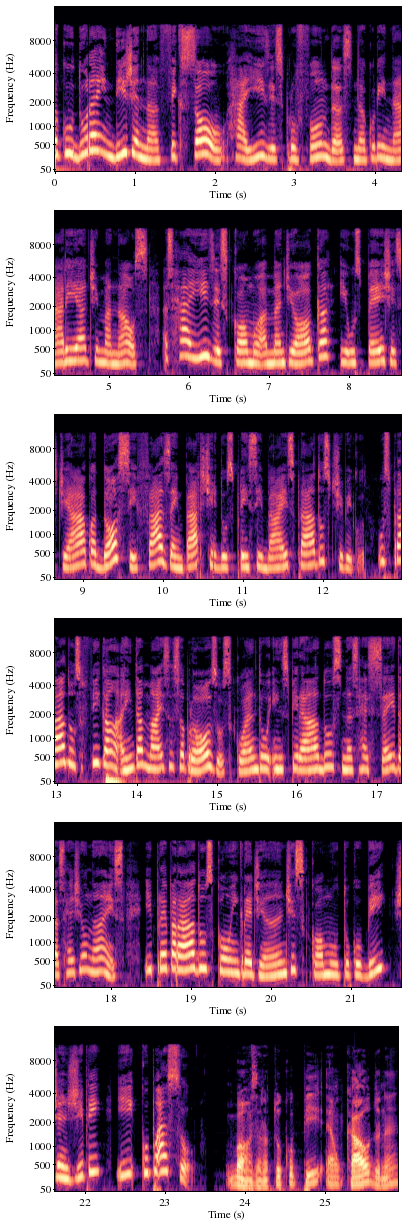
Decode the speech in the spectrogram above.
A cultura indígena fixou raízes profundas na culinária de Manaus. As raízes como a mandioca e os peixes de água doce fazem parte dos principais pratos típicos. Os pratos ficam ainda mais saborosos quando inspirados nas receitas regionais e preparados com ingredientes como tucupi, gengibre e cupuaçu. Bom, Rosana, tucupi é um caldo, né?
